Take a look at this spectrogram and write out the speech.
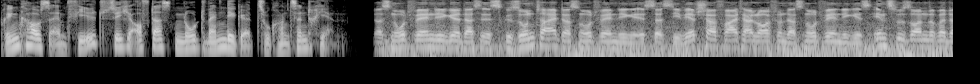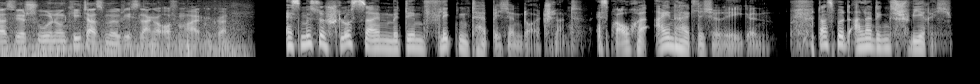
Brinkhaus empfiehlt, sich auf das Notwendige zu konzentrieren. Das Notwendige, das ist Gesundheit, das Notwendige ist, dass die Wirtschaft weiterläuft und das Notwendige ist insbesondere, dass wir Schulen und Kitas möglichst lange offen halten können. Es müsse Schluss sein mit dem Flickenteppich in Deutschland. Es brauche einheitliche Regeln. Das wird allerdings schwierig.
